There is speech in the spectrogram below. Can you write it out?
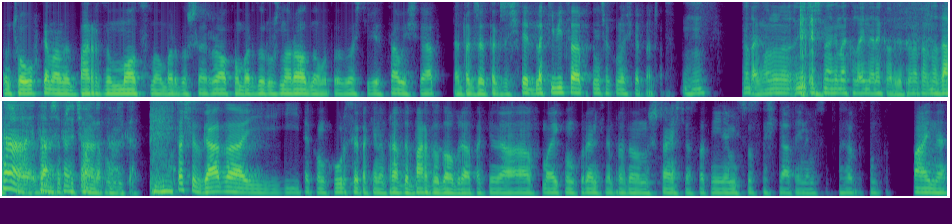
tą czołówkę mamy bardzo mocną, bardzo szeroką, bardzo różnorodną, bo to jest właściwie cały świat. Także, także świet, dla kibica pchnięcia kulą świetny czas. Mhm. No tak, można liczyć na, na kolejne rekordy. To na pewno zawsze, Tak, tak, zawsze tak, przyciąga tak, tak. publikę. To się zgadza i, i te konkursy takie naprawdę bardzo dobre, a takie a w mojej konkurencji naprawdę mam szczęście. Ostatnio i na Mistrzostwa Świata, i na Mistrzostwa Europy są fajne,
